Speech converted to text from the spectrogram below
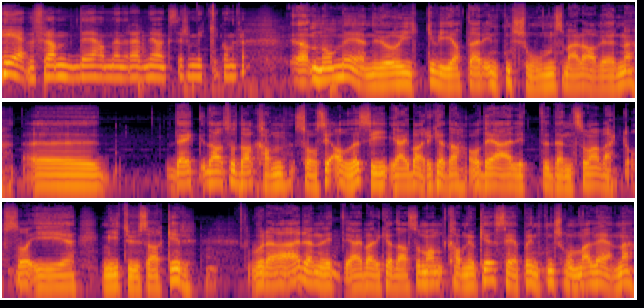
heve fram det han mener er nyanser som ikke kommer fram? Ja, nå mener jo ikke vi at det er intensjonen som er det avgjørende. Det, da, altså, da, kan så å si alle si 'jeg bare kødda', og det er litt den som har vært også i metoo-saker. Hvor det er den litt 'jeg bare kødda'. Så man kan jo ikke se på intensjonen alene.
